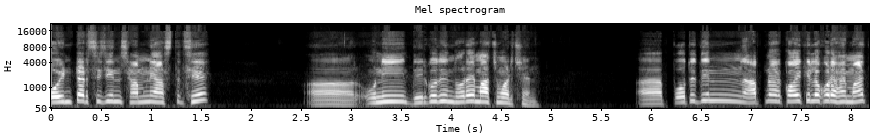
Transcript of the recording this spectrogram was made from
উইন্টার সিজন সামনে আসতেছে আর উনি দীর্ঘদিন ধরে মাছ মারছেন। প্রতিদিন আপনার কয় কিলো করে হয় মাছ?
